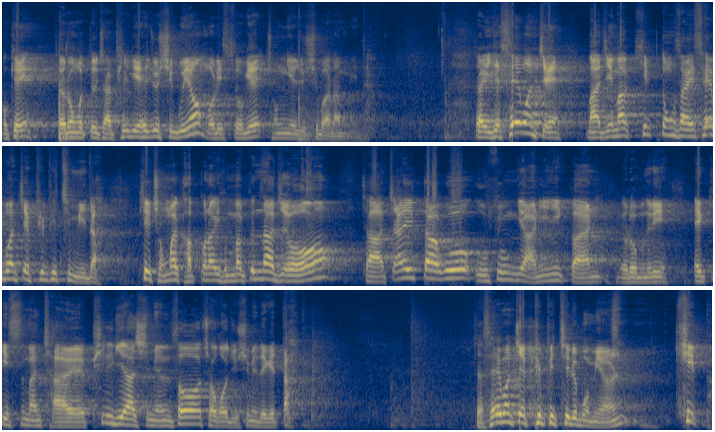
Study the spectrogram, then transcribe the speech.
오케이? 자, 이런 것들 잘 필기해 주시고요. 머릿속에 정리해 주시 기 바랍니다. 자, 이제 세 번째, 마지막 킵 동사의 세 번째 PPT입니다. 킵 정말 가뿐하게 금방 끝나죠? 자, 짧다고 우스운 게 아니니까 여러분들이 엑기스만 잘 필기하시면서 적어주시면 되겠다. 자, 세 번째 PPT를 보면 keep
